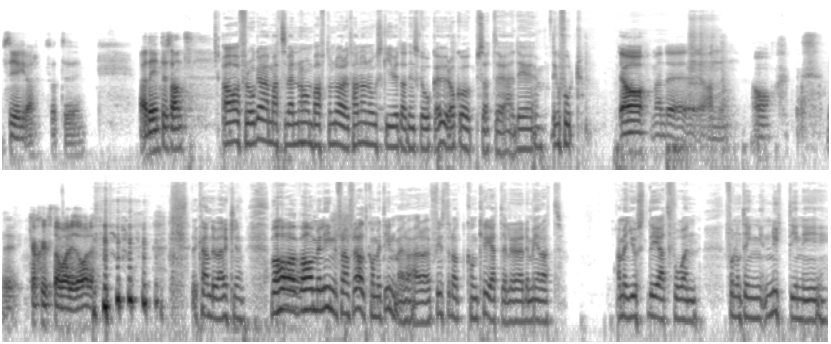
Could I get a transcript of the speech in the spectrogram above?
segrar. Så att, eh, ja, det är intressant. Ja, fråga Mats Wennerholm på Aftonbladet. Han har nog skrivit att ni ska åka ur och upp, så att eh, det, det går fort. Ja, men det, han, ja, det kan skifta varje dag det. Det kan det verkligen. Vad har, vad har Melin framförallt kommit in med det här? Finns det något konkret eller är det mer att, ja men just det att få en, få någonting nytt in i,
